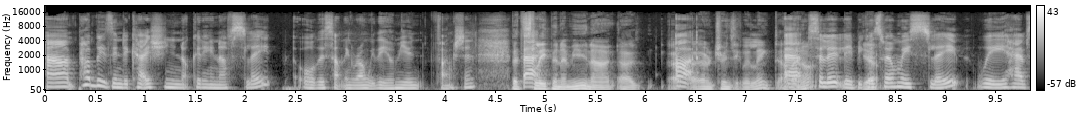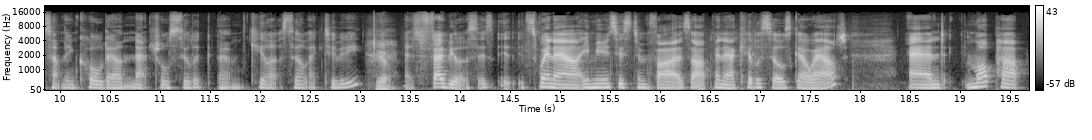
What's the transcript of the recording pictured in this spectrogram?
Um, probably is indication you're not getting enough sleep, or there's something wrong with your immune function. But, sleep and immune are, are, are Oh, intrinsically linked, are they not? Absolutely, because Yep. when we sleep, we have something called our natural cell, um, killer cell activity. Yep. It's fabulous. It's, it's when our immune system fires up and our killer cells go out and mop up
